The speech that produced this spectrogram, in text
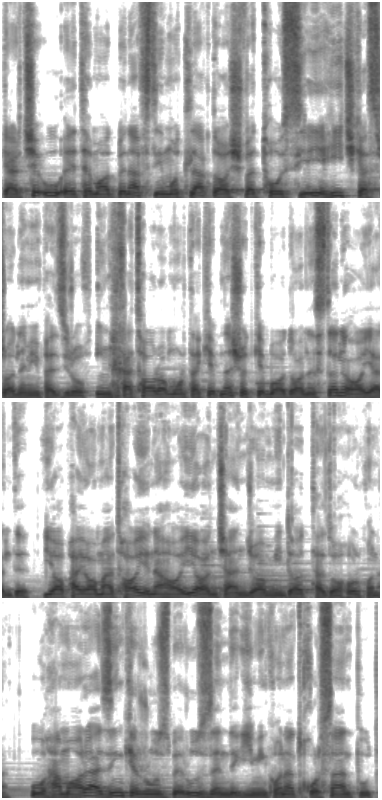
گرچه او اعتماد به نفسی مطلق داشت و توصیه هیچ کس را نمیپذیرفت این خطا را مرتکب نشد که با دانستن آینده یا پیامدهای نهایی آنچه انجام می‌داد تظاهر کند. او هماره از اینکه روز به روز زندگی می کند خرسند بود.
